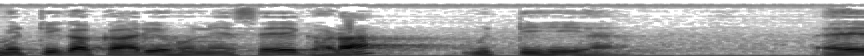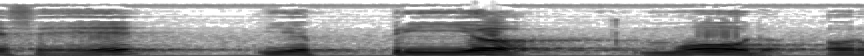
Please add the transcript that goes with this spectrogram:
मिट्टी का कार्य होने से घड़ा मिट्टी ही है। ऐसे ये प्रिय, मोद और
